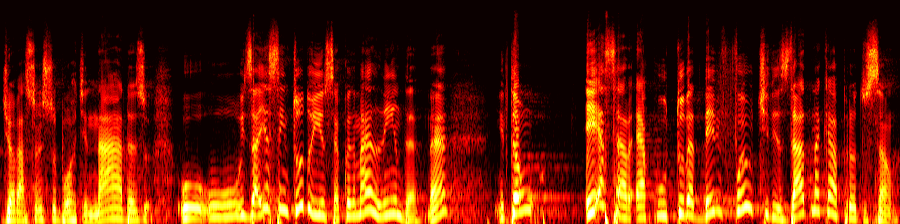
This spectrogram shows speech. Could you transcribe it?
de orações subordinadas. O, o, o, Isaías tem tudo isso, é a coisa mais linda. Né? Então, essa é a cultura dele, foi utilizada naquela produção.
